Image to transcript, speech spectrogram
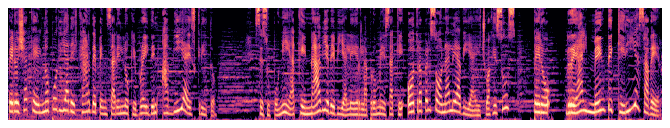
pero Shaquille no podía dejar de pensar en lo que Brayden había escrito. Se suponía que nadie debía leer la promesa que otra persona le había hecho a Jesús, pero realmente quería saber.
